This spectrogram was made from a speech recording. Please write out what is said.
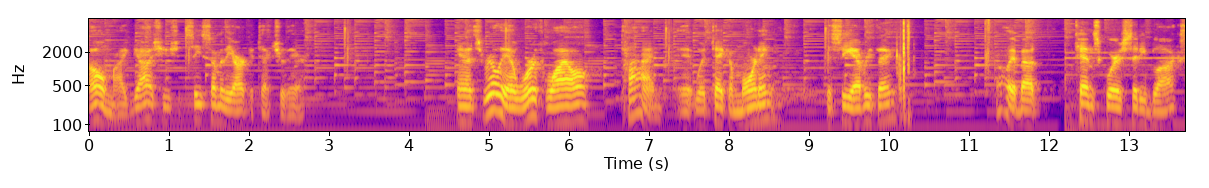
Oh my gosh, you should see some of the architecture there. And it's really a worthwhile time. It would take a morning to see everything, probably about 10 square city blocks.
